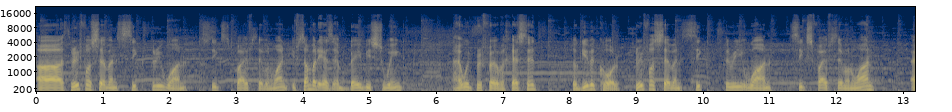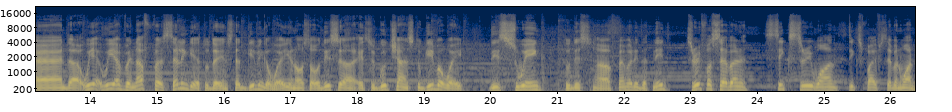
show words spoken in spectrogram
uh, 347 631 6571. If somebody has a baby swing, I would prefer a chesed. So give a call 347 631 6571. And uh, we we have enough uh, selling here today instead giving away, you know. So this uh, it's a good chance to give away this swing to this uh, family that need 347 631 6571.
